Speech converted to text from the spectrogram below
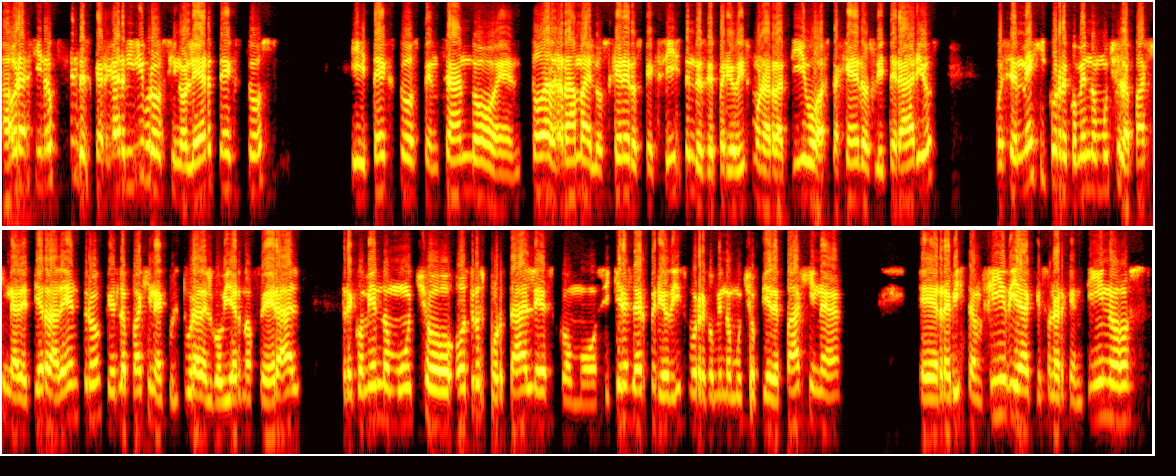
Ahora, si no quieren descargar libros, sino leer textos, y textos pensando en toda la rama de los géneros que existen, desde periodismo narrativo hasta géneros literarios, pues en México recomiendo mucho la página de Tierra Adentro, que es la página de cultura del gobierno federal. Recomiendo mucho otros portales, como si quieres leer periodismo, recomiendo mucho Pie de Página, eh, Revista Anfibia, que son argentinos,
